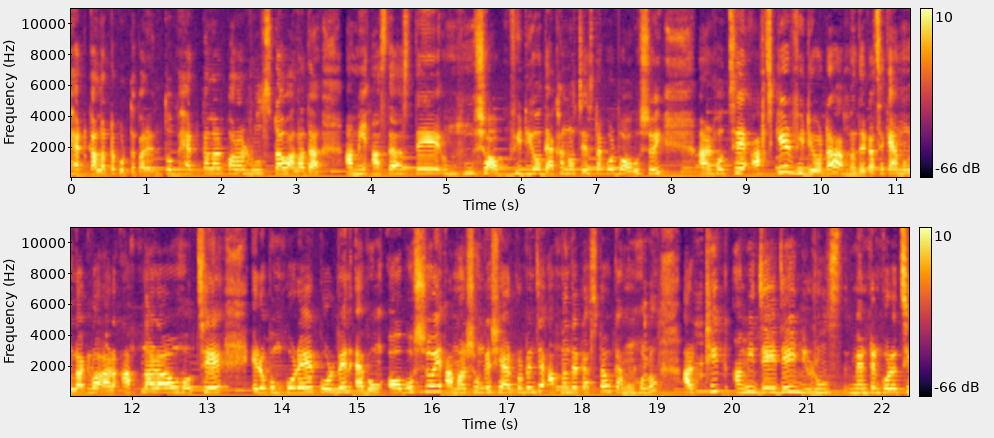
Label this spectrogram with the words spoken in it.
ভ্যাট কালারটা করতে পারেন। তো ভ্যাট কালার করার রুলসটাও আলাদা। আমি আস্তে আস্তে সব ভিডিও দেখানোর চেষ্টা করব অবশ্যই। আর হচ্ছে আজকের ভিডিওটা আপনাদের কাছে কেমন লাগল? আর আপনারাও হচ্ছে এরকম করে করবেন এবং অবশ্যই আমার সঙ্গে শেয়ার করবেন যে আপনাদের কাজটাও কেমন হলো। আর ঠিক আমি যেই যেই রুলস মেনটেন করেছি,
